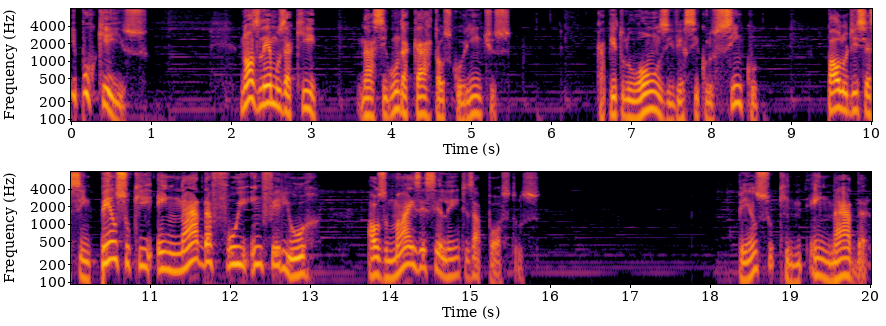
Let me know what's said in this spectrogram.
E por que isso? Nós lemos aqui na segunda carta aos Coríntios, capítulo 11, versículo 5, Paulo disse assim: Penso que em nada fui inferior aos mais excelentes apóstolos penso que em nada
